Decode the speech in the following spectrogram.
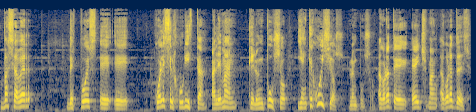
Vas a ver después eh, eh, cuál es el jurista alemán que lo impuso y en qué juicios lo impuso. Acordate, Eichmann, acordate de eso.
